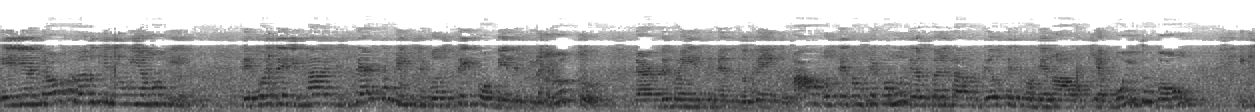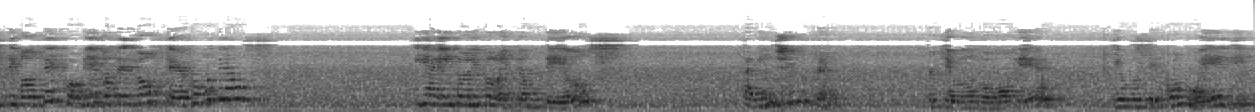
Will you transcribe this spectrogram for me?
Ele entrou falando que não ia morrer. Depois ele fala que certamente se você comer desse fruto, da árvore do conhecimento do bem e do mal, vocês vão ser como Deus. Então ele estava Deus respondendo algo que é muito bom e que se você comer, vocês vão ser como Deus. E aí então ele falou, então Deus está mentindo para mim. Porque eu não vou morrer e eu vou ser como ele.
